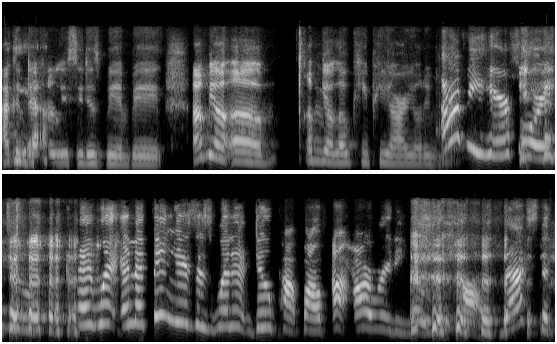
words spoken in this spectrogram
I can Yeah. definitely see this being big. I'm your um, I'm your low key PR. You don't even. I be here for it too. and when, and the thing is, is when it do pop off, I already know it's pop. That's the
